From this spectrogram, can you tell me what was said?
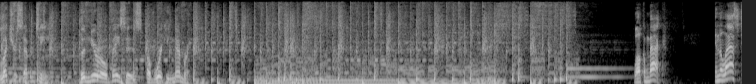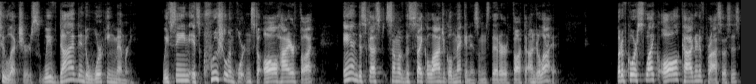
Lecture 17 The Neural Basis of Working Memory. Welcome back. In the last two lectures, we've dived into working memory. We've seen its crucial importance to all higher thought and discussed some of the psychological mechanisms that are thought to underlie it. But of course, like all cognitive processes,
